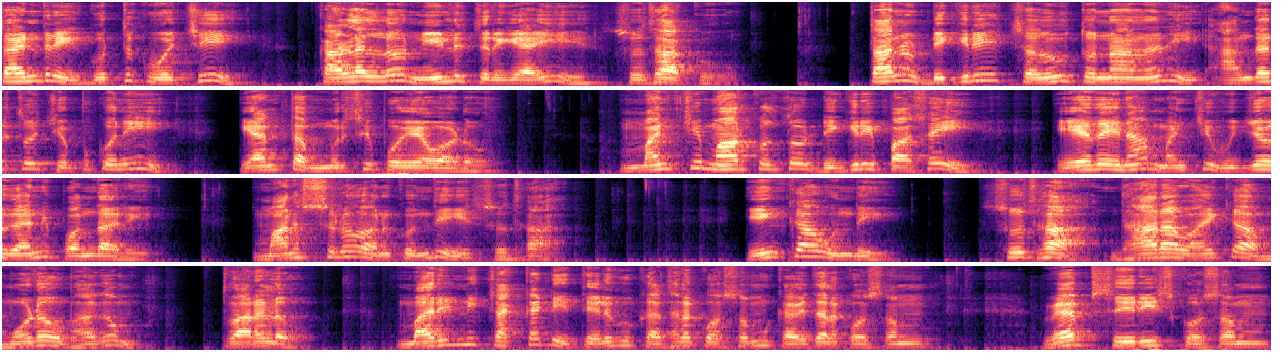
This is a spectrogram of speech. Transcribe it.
తండ్రి గుర్తుకు వచ్చి కళ్ళల్లో నీళ్ళు తిరిగాయి సుధాకు. తను డిగ్రీ చదువుతున్నానని అందరితో చెప్పుకొని ఎంత మురిసిపోయేవాడో. మంచి మార్కులతో డిగ్రీ పాస్ అయి ఏదైనా మంచి ఉద్యోగాన్ని పొందాలి. మనస్సులో అనుకుంది సుధా. ఇంకా ఉంది. సుధా ధారావాహిక మూడవ భాగం త్వరలో. మరిన్ని చక్కటి తెలుగు కథల కోసం కవితల కోసం వెబ్ సిరీస్ కోసం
